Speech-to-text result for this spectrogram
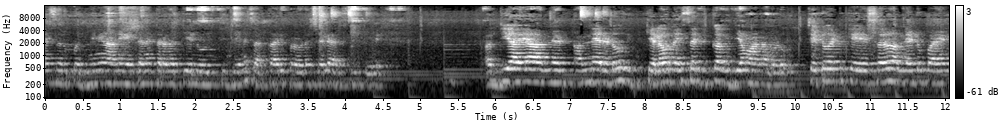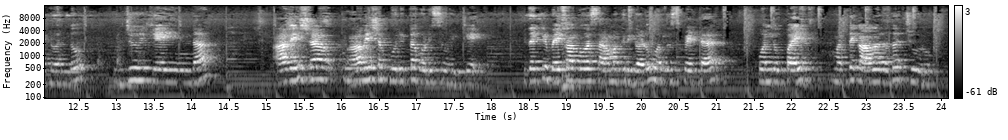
ಹೆಸರು ಪದ್ಮಿನಿ. ನಾನು ಎಂಟನೇ ತರಗತಿಯಲ್ಲಿ ಓದುತ್ತಿದ್ದೇನೆ. ಸರ್ಕಾರಿ ಪ್ರೌಢಶಾಲೆ ಅರಸೀಕೆರೆ ಅಧ್ಯಾಯ ಹನ್ನೆರಡು ಹನ್ನೆರಡು, ಕೆಲವು ನೈಸರ್ಗಿಕ ವಿದ್ಯಮಾನಗಳು. ಚಟುವಟಿಕೆ ಹೆಸರು ಹನ್ನೆರಡು ಪಾಯಿಂಟ್ ಒಂದು. ಉಜ್ಜುವಿಕೆಯಿಂದ ಆವೇಶ, ಆವೇಶಪೂರಿತಗೊಳಿಸುವಿಕೆ. ಇದಕ್ಕೆ ಬೇಕಾಗುವ ಸಾಮಗ್ರಿಗಳು, ಒಂದು ಸ್ವೆಟರ್, ಒಂದು ಪೈಪ್, ಮತ್ತೆ ಕಾಗದದ ಚೂರು.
